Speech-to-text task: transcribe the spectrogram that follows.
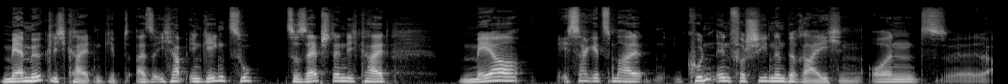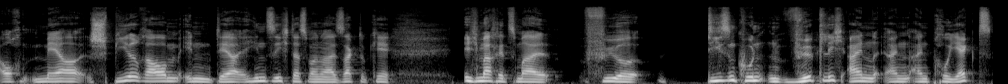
mehr Möglichkeiten gibt. Also ich habe im Gegenzug zur Selbstständigkeit mehr, ich sage jetzt mal, Kunden in verschiedenen Bereichen und äh, auch mehr Spielraum in der Hinsicht, dass man mal sagt, okay, ich mache jetzt mal für diesen Kunden wirklich ein, ein, ein Projekt.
